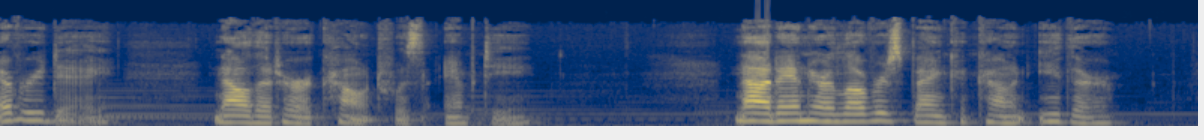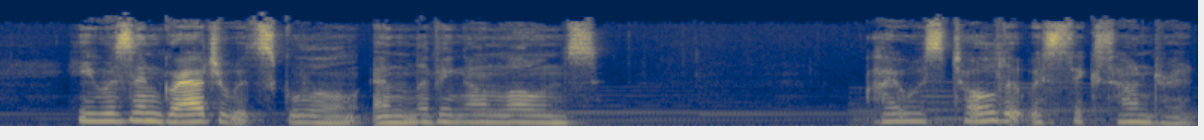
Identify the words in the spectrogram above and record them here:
every day now that her account was empty. Not in her lover's bank account either. He was in graduate school and living on loans. I was told it was 600.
